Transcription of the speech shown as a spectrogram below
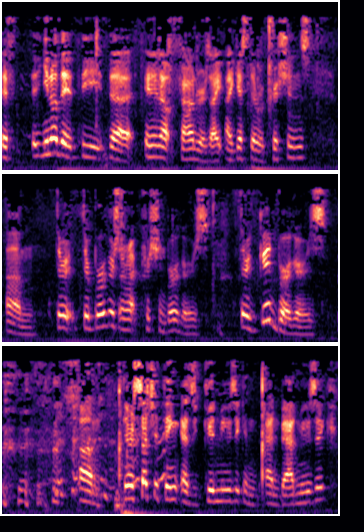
if you know the the the In-N-Out founders. I, I guess they were Christians. Um, their their burgers are not Christian burgers. They're good burgers. Um, there's such a thing as good music and, and bad music.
